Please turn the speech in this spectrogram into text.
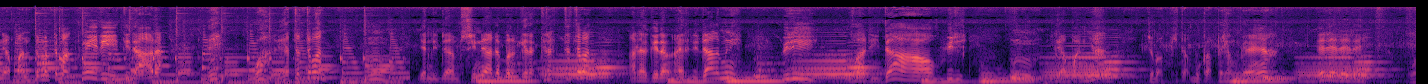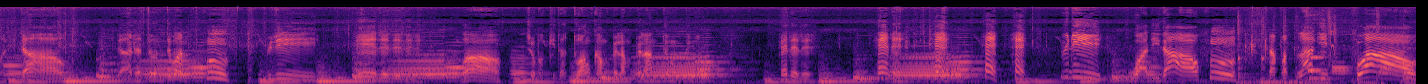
ini apaan teman-teman? Widih, tidak ada. Eh, wah, lihat teman-teman. Hmm, yang di dalam sini ada bergerak-gerak teman-teman. Ada gedang air di dalam ini. Widih, wadidaw, widih. Hmm, ini apanya? Coba kita buka pelang-pelangnya. Eh, deh, deh, deh. Wadidaw, tidak ada teman-teman. Hmm, widih. Eh, deh, deh, deh. Wow, coba kita tuangkan pelan-pelan teman-teman. Hei deh, hei deh, hei, hei, hei, widih, wadidaw, hmm, dapat lagi, wow,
